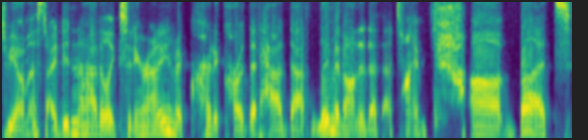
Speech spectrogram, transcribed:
to be honest. I didn't have it like sitting around. I didn't have a credit card that had that limit on it at that time. Uh, but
